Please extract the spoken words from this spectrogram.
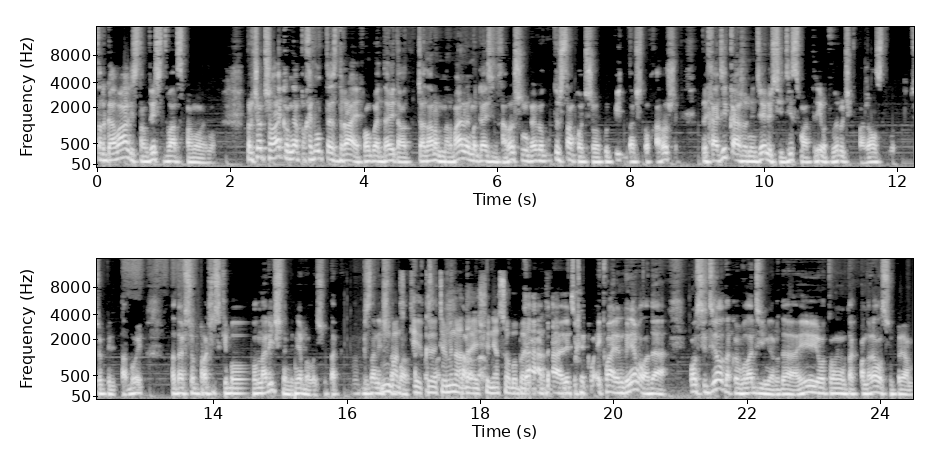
торговались, там 220, по-моему. Причем человек у меня проходил тест-драйв. Он говорит, Давид, а вот у тебя нормальный магазин, хороший магазин. Ну, ты же сам хочешь его купить, значит, он хороший. Приходи каждую неделю, сиди, смотри, вот выручки, пожалуйста, вот, все перед тобой. Тогда все практически было наличными, не было еще так безналичного. Банковские терминалы, да, еще не особо были. Да, да, этих эквайринга не было, да. Он сидел такой, Владимир, да, и вот он ему так понравился, прям,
